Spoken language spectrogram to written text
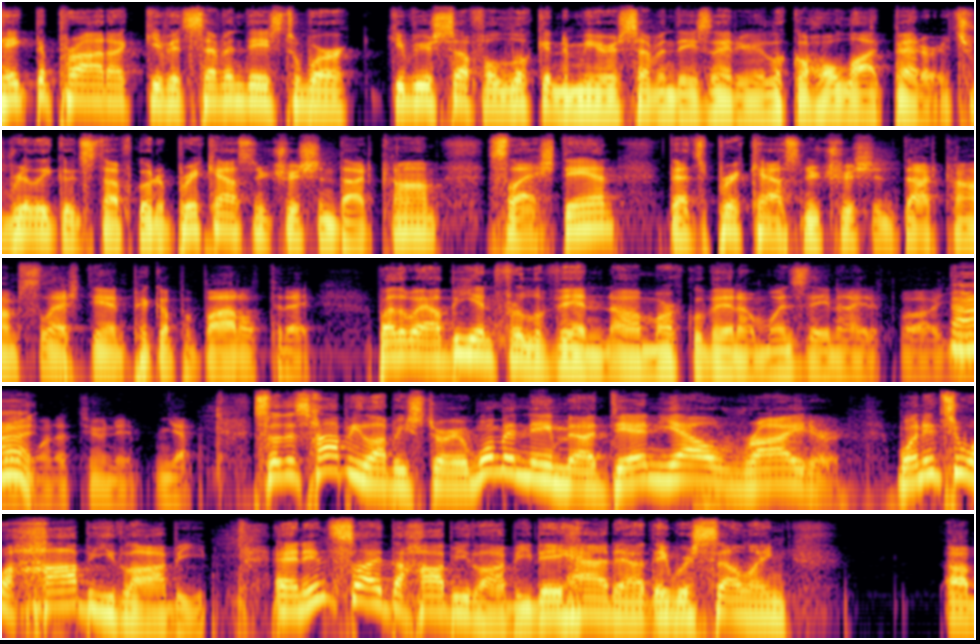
Take the product, give it seven days to work, give yourself a look in the mirror seven days later. You look a whole lot better. It's really good stuff. Go to brickhousenutrition.com slash Dan. That's brickhousenutrition.com slash Dan. Pick up a bottle today. By the way, I'll be in for Levin, uh, Mark Levin, on Wednesday night if uh, you right. want to tune in. Yeah. So this Hobby Lobby story, a woman named uh, Danielle Ryder went into a Hobby Lobby, and inside the Hobby Lobby, they had uh, they were selling uh,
